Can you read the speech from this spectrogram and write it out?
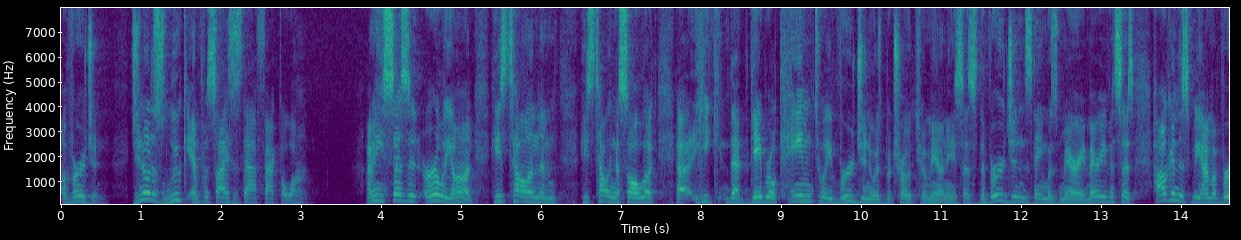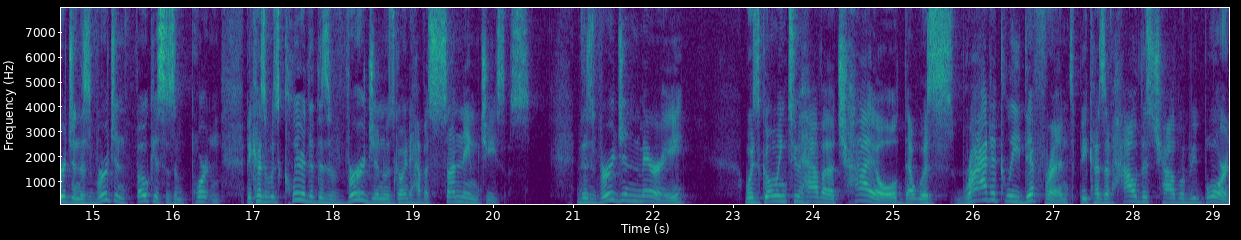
a virgin? Do you notice Luke emphasizes that fact a lot? I mean, he says it early on. He's telling them, he's telling us all, look, uh, he, that Gabriel came to a virgin who was betrothed to a man. And He says the virgin's name was Mary. Mary even says, How can this be? I'm a virgin. This virgin focus is important because it was clear that this virgin was going to have a son named Jesus. This virgin Mary was going to have a child that was radically different because of how this child would be born.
